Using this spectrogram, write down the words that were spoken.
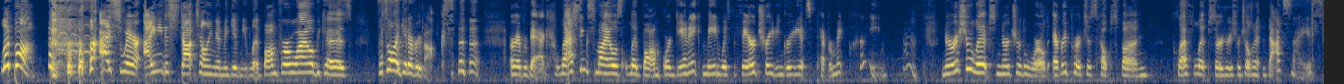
Lip balm. I swear, I need to stop telling them to give me lip balm for a while because that's all I get every box. or every bag. Lasting Smiles Lip Balm. Organic, made with fair trade ingredients, peppermint cream. Hmm. Nourish your lips, nurture the world. Every purchase helps fund cleft lip surgeries for children. That's nice.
